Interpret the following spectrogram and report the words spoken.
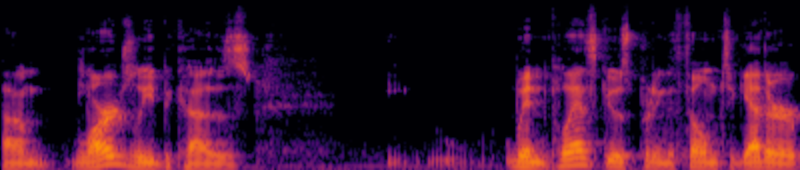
um, largely because when Polanski was putting the film together,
